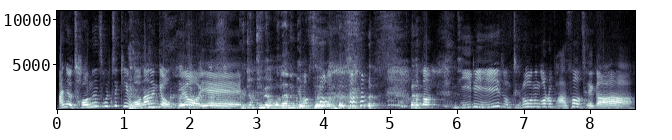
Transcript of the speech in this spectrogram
아니요, 저는 솔직히 원하는 게 없고요. 예. 그쪽 팀에 원하는 게 없어요. 어떤 딜이 좀 들어오는 거를 봐서 제가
